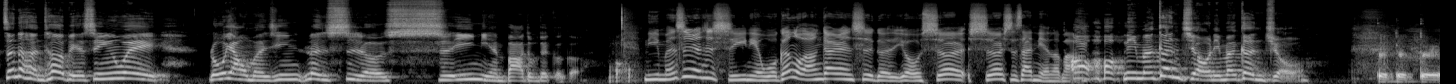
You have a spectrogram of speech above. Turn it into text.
真的很特别，是因为罗阳我们已经认识了十一年吧，对不对，哥哥？你们是认识十一年，我跟罗阳应该认识个有十二、十二、十三年了吧？哦哦，你们更久，你们更久。对对对，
